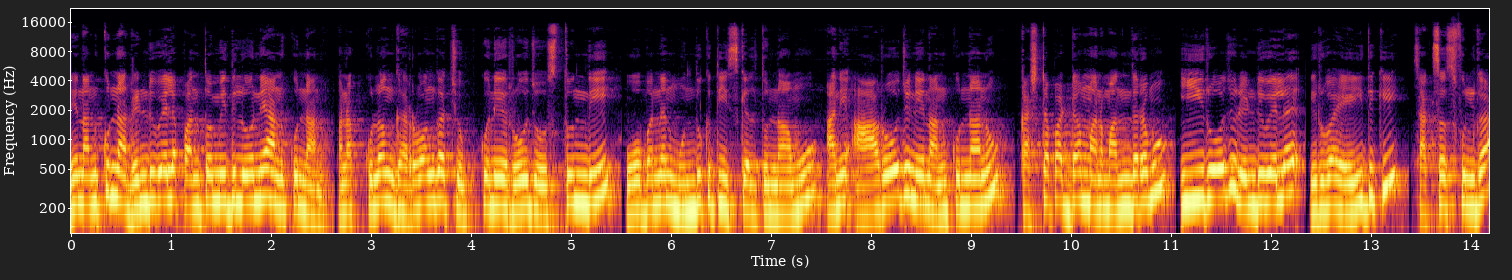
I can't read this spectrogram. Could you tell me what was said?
నేను అనుకున్నాను రెండు వేల పంతొమ్మిదిలోనే అనుకున్నాను. మన కులం గర్వంగా చెప్పుకునే రోజు వస్తుంది. ఓబన్నను ముందుకు తీసుకెళ్తాను. వెళ్తున్నాము అని ఆ రోజు నేను అనుకున్నాను. కష్టపడ్డాం మనమందరము. ఈ రోజు రెండు వేల ఇరవై ఐదుకి సక్సెస్ఫుల్గా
